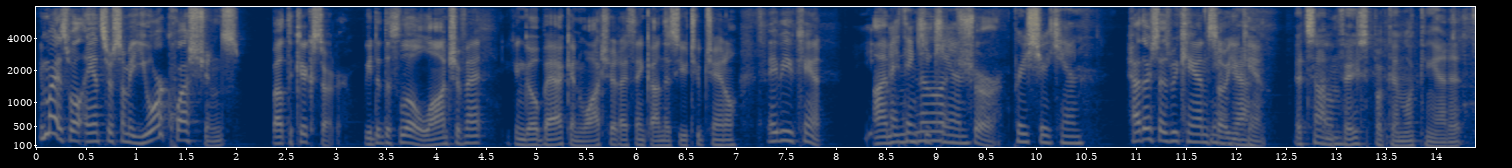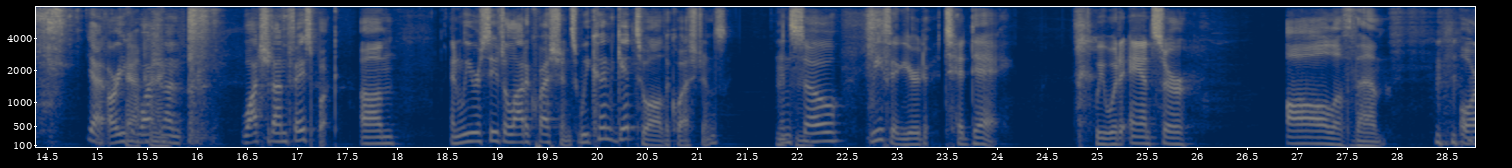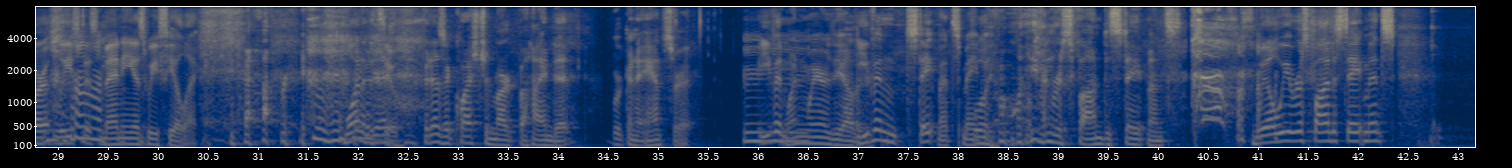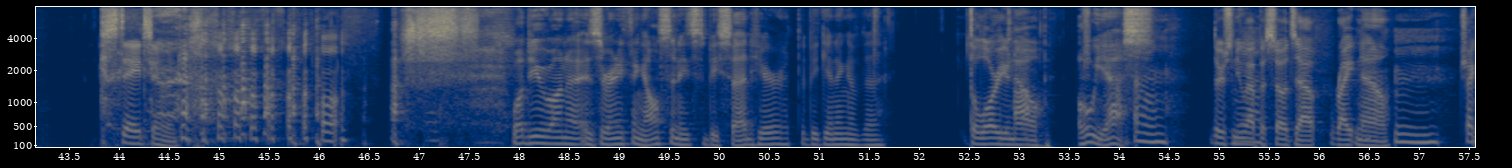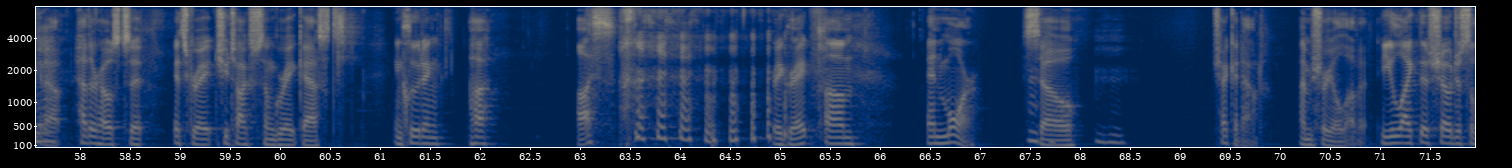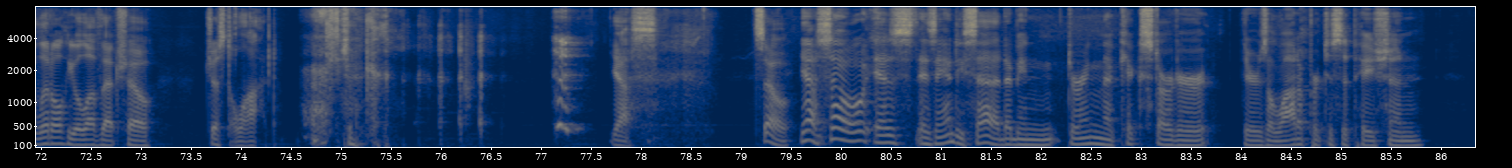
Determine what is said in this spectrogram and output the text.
we might as well answer some of your questions about the Kickstarter. We did this little launch event. You can go back and watch it, I think, on this YouTube channel. Maybe you can't. I'm I think you not can. Sure. Pretty sure you can. Heather says we can, so you Yeah. can. It's on Facebook. I'm looking at it. Yeah, or you can watch it on watch it on Facebook. Um, and we received a lot of questions. We couldn't get to all the questions, and so we figured today we would answer all of them, or at least as many as we feel like. One of the two. If it has a question mark behind it, we're going to answer it Even one way or the other. even statements. Maybe we'll, we'll even respond to statements. will we respond to statements? Stay tuned. Well, do you want to? Is there anything else that needs to be said here at the beginning of the? The lore you know. Oh yes. There's new Yeah. episodes out right now. Check it out. Heather hosts it. It's great. She talks to some great guests, including uh, us. Pretty great. Um, and more. So check it out. I'm sure you'll love it. You like this show just a little, you'll love that show just a lot. yes. So Yeah. So as as Andy said, I mean, during the Kickstarter, there's a lot of participation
